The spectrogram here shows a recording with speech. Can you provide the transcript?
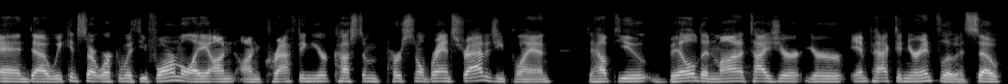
and uh, we can start working with you formally on on crafting your custom personal brand strategy plan to help you build and monetize your your impact and your influence. So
